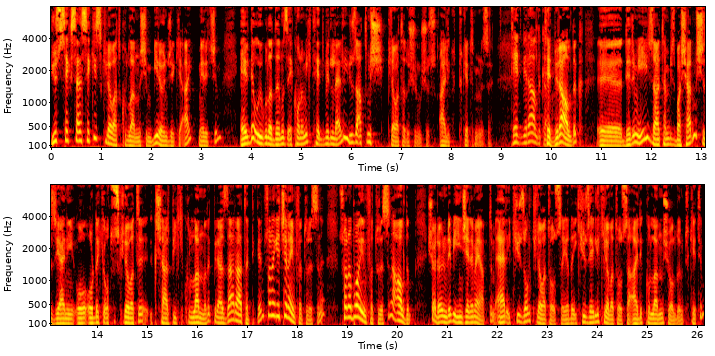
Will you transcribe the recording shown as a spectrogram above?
188 kilovat kullanmışım bir önceki ay Meriç'im. Evde uyguladığımız ekonomik tedbirlerle 160 kilovata düşürmüşüz aylık tüketimimizi. Tedbiri aldık ama. Tedbiri aldık. Ee, dedim iyi zaten biz başarmışız. Yani o oradaki 30 kilovatı çarpı 2 kullanmadık. Biraz daha rahat ettik dedim. Sonra geçen ayın faturasını, sonra bu ayın faturasını aldım. Şöyle önümde bir inceleme yaptım. Eğer 210 kilovat olsa ya da 250 kilovat olsa aylık kullanmış olduğum tüketim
